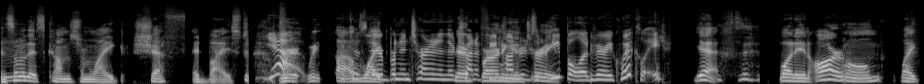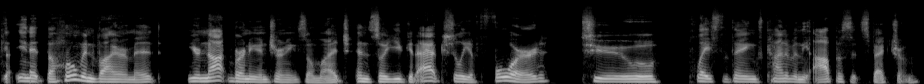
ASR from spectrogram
And some of this comes from like chef advice. Mm-hmm. Yeah, we, uh, because like, they're burning and turning and they're, they're trying to feed hundreds of people and very quickly. Yes. But in our home, like in the home environment, you're not burning and churning so much. And so you could actually afford to place the things kind of in the opposite spectrum.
